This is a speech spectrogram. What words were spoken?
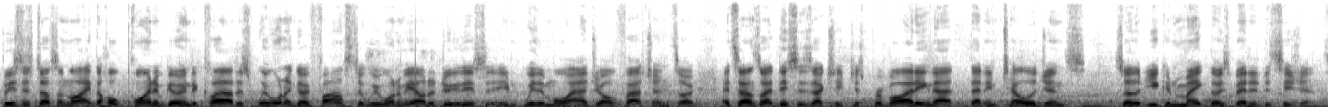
business doesn't like. The whole point of going to cloud is we want to go faster, we want to be able to do this in, with a more agile fashion. So it sounds like this is actually just providing that, that intelligence so that you can make those better decisions.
